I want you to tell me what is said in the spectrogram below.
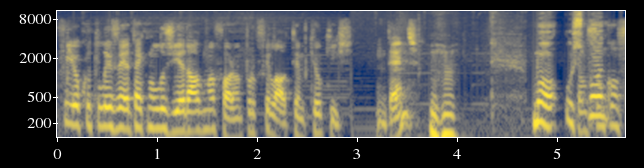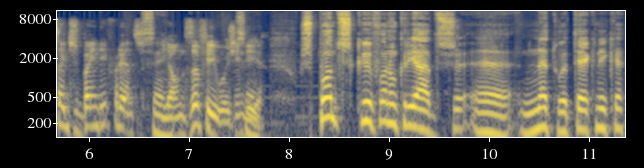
fui eu que utilizei a tecnologia de alguma forma, porque fui lá o tempo que eu quis. Entendes? Uhum. Bom, os então pontos... são conceitos bem diferentes Sim. e é um desafio hoje em Sim. dia. Os pontos que foram criados uh, na tua técnica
